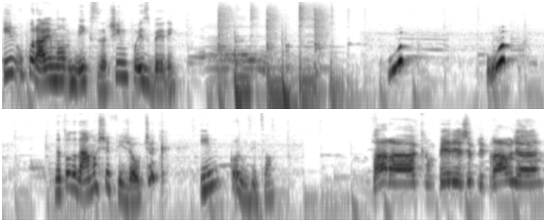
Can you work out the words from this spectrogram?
in uporabimo miks začimb po izbiri. Up, up. Nato dodamo še fižolček in koruzico. Klara, krompir je že pripravljen.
